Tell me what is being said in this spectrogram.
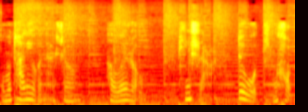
我们团里有个男生很温柔，平时啊对我挺好的，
